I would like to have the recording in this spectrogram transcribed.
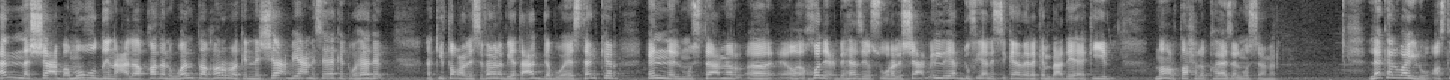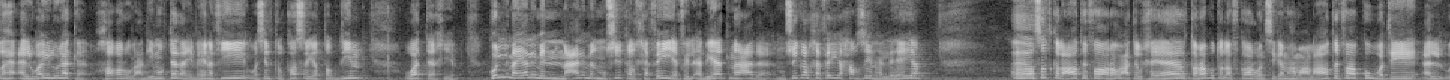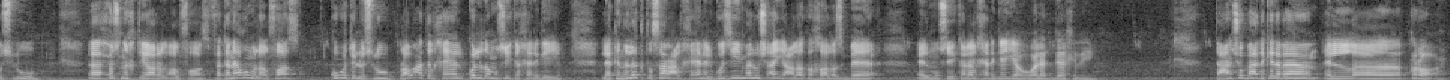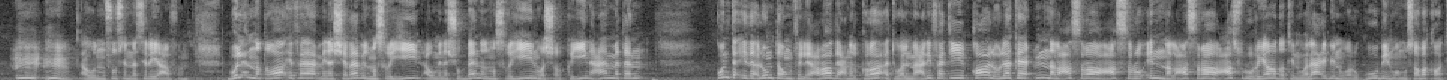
أن الشعب مغض على قدن وانت غرك إن الشعب يعني ساكت وهادئ. أكيد طبعا الاستفهام بيتعجب ويستنكر إن المستعمر آه، خدع بهذه الصورة للشعب اللي يبدو فيها الاستكانة لكن بعدها أكيد نار تحرق هذا المستعمر. لك الويل أصلها الويل لك. خبر وبعديه مبتدأ. يبقى هنا في وسيلة القصر هي التقديم والتأخير. كل ما يلي من معالم الموسيقى الخفية في الأبيات ما عدا. الموسيقى الخفية حافظينها اللي هي آه، صدق العاطفة روعة الخيال ترابط الأفكار وانسجامها مع العاطفة قوة الأسلوب آه، حسن اختيار الألفاظ. فتناغم الألفاظ قوة الأسلوب روعة الخيال كل ده موسيقى خارجية. لكن الاقتصار على الخيال الجزئي ملوش أي علاقة خالص بالموسيقى لا الخارجية ولا الداخلية. تعال نشوف بعد كده بقى القراءة. أو النصوص النثريه عفوا. بيقول إن طوائف من الشباب المصريين أو من الشبان المصريين والشرقيين عامة كنت إذا لمتهم في الإعراض عن القراءة والمعرفة قالوا لك إن العصر عصر إن العصر عصر رياضة ولعب وركوب ومسابقات.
